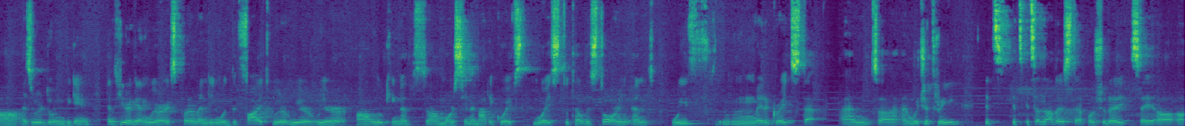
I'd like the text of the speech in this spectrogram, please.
uh, as we're doing the game. And here again, we're experimenting with the fight. We're we're we're uh, looking at uh, more cinematic ways ways to tell the story, and we've made a great step. And uh, and Witcher Three. It's, it's, it's another step, or should I say, a, a,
